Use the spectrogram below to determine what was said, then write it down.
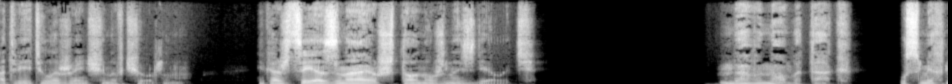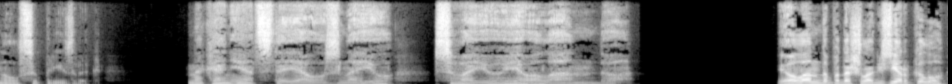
ответила женщина в черном. И, кажется, я знаю, что нужно сделать. «Давно бы так», — усмехнулся призрак. «Наконец-то я узнаю свою Иоланду». Иоланда подошла к зеркалу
